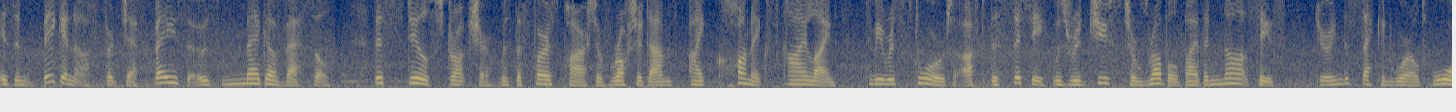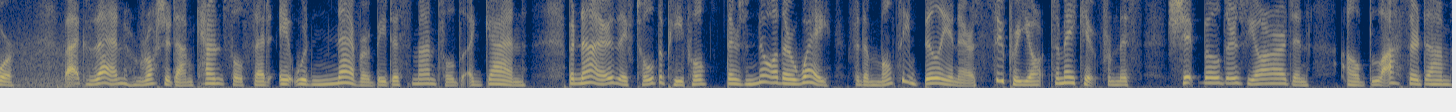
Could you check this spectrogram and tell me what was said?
isn't big enough for Jeff Bezos' mega vessel. This steel structure was the first part of Rotterdam's iconic skyline to be restored after the city was reduced to rubble by the Nazis during the Second World War. Back then, Rotterdam Council said it would never be dismantled again. But now they've told the people there's no other way for the multi billionaire super yacht to make it from this shipbuilder's yard in Alblasserdam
